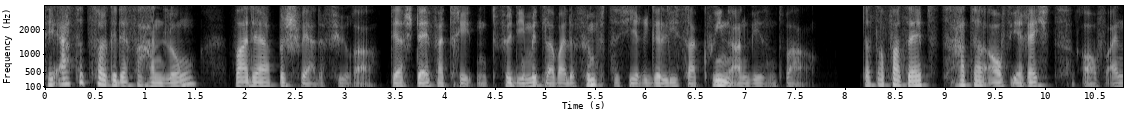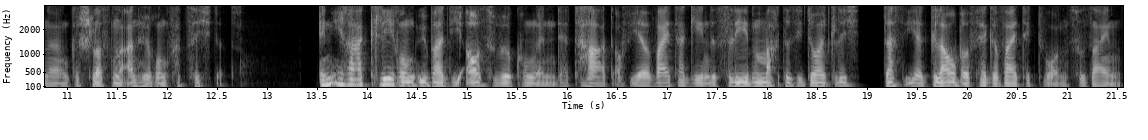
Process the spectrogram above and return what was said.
Der erste Zeuge der Verhandlung war der Beschwerdeführer, der stellvertretend für die mittlerweile 50-jährige Lisa Queen anwesend war. Das Opfer selbst hatte auf ihr Recht auf eine geschlossene Anhörung verzichtet. In ihrer Erklärung über die Auswirkungen der Tat auf ihr weitergehendes Leben machte sie deutlich, dass ihr Glaube, vergewaltigt worden zu sein,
